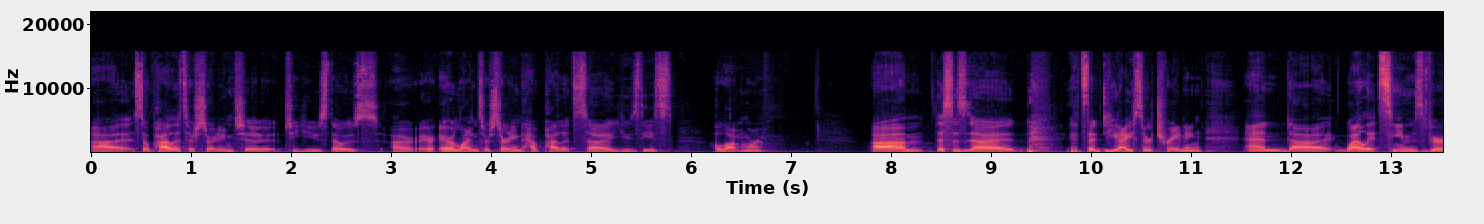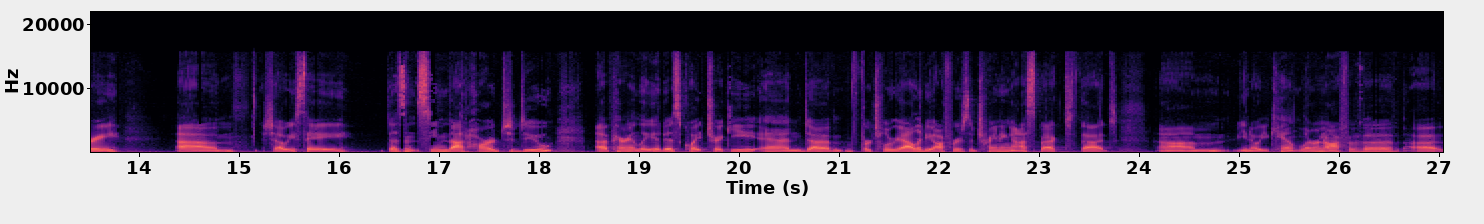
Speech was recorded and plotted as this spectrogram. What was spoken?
Uh, so pilots are starting to, to use those, uh, airlines are starting to have pilots uh, use these a lot more. Um, this is a, it's a de-icer training, and uh, while it seems very, um, shall we say, doesn't seem that hard to do, apparently it is quite tricky, and um, virtual reality offers a training aspect that um, you know, you can't learn off of a, a,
